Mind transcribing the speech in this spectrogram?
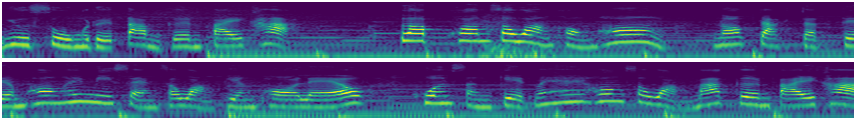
อยู่สูงหรือต่ำเกินไปค่ะ ปรับความสว่างของห้อง นอกจากจัดเตรียมห้องให้มีแสงสว่างเพียงพอแล้ว ควรสังเกตไม่ให้ห้องสว่างมากเกินไปค่ะ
